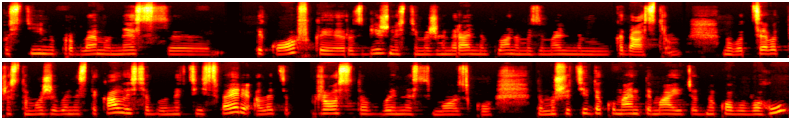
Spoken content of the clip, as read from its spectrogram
постійну проблему нестиковки, розбіжності між генеральним планом і земельним кадастром. Ну, от Це от просто може ви не стикалися, бо не в цій сфері, але це просто винес мозку. Тому що ці документи мають однакову вагу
